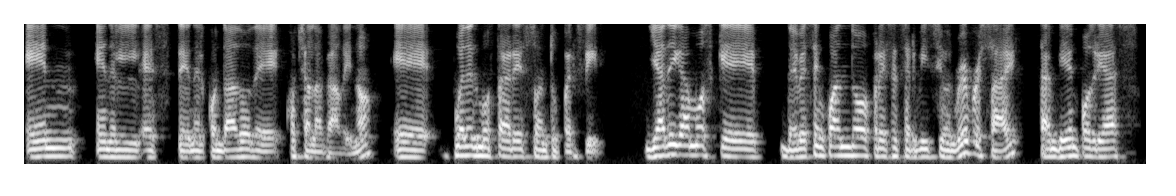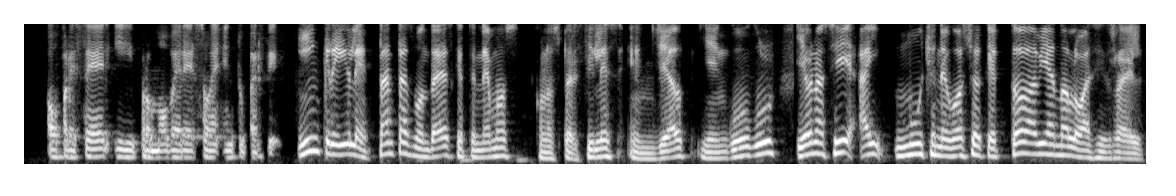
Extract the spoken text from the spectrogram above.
en, en, el, este, en el condado de Coachella Valley, ¿no? Eh, puedes mostrar eso en tu perfil. Ya digamos que de vez en cuando ofreces servicio en Riverside, también podrías ofrecer y promover eso en, tu perfil. Increíble, tantas bondades que tenemos con los perfiles en Yelp y en Google. Y aún así hay mucho negocio que todavía no lo hace Israel.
